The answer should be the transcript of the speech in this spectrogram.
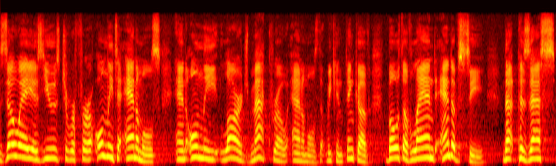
Zoe is used to refer only to animals and only large macro animals that we can think of, both of land and of sea, that possess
